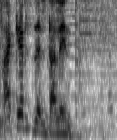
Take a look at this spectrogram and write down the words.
Hackers del Talento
